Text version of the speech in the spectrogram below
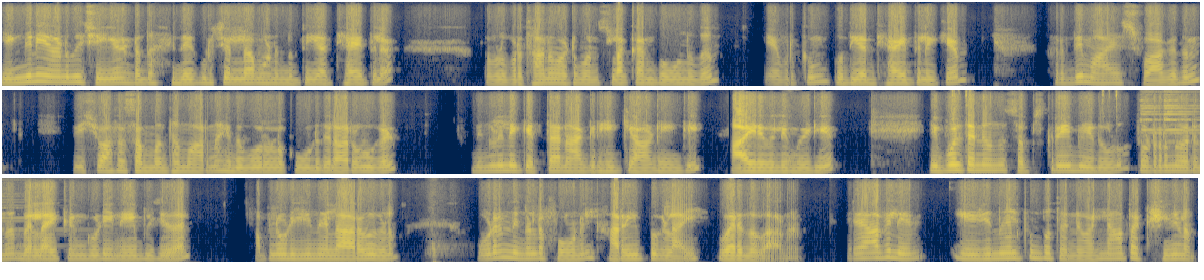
എങ്ങനെയാണ് ഇത് ചെയ്യേണ്ടത്? ഇതേക്കുറിച്ചെല്ലാമാണ് ഇന്നത്തെ ഈ അധ്യായത്തിൽ നമ്മൾ പ്രധാനമായിട്ട് മനസ്സിലാക്കാൻ പോകുന്നത്. ഏവർക്കും പുതിയ അധ്യായത്തിലേക്ക് ഹൃദ്യമായ സ്വാഗതം. വിശ്വാസ സംബന്ധമാർന്ന ഇതുപോലുള്ള കൂടുതൽ അറിവുകൾ നിങ്ങളിലേക്ക് എത്താൻ ആഗ്രഹിക്കുകയാണെങ്കിൽ ആയിരവല്യ മീഡിയ. ഇപ്പോൾ തന്നെ ഒന്ന് സബ്സ്ക്രൈബ് ചെയ്തോളൂ. തുടർന്ന് വരുന്ന ബെല്ലൈക്കൺ കൂടി എനേബിൾ ചെയ്താൽ അപ്ലോഡ് ചെയ്യുന്ന എല്ലാ അറിവുകളും ഉടൻ നിങ്ങളുടെ ഫോണിൽ അറിയിപ്പുകളായി വരുന്നതാണ്. രാവിലെ എഴുന്നേൽക്കുമ്പോൾ തന്നെ വല്ലാത്ത ക്ഷീണം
